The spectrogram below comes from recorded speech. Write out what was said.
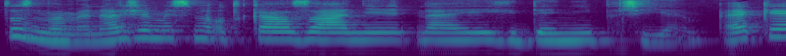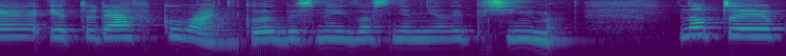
To znamená, že my jsme odkázáni na jejich denní příjem. A jaké je to dávkování? Kolik bychom jich vlastně měli přijímat? No to je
